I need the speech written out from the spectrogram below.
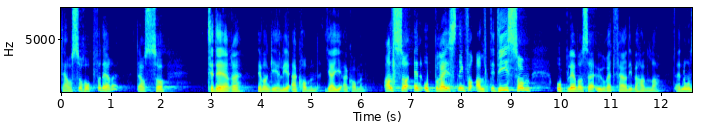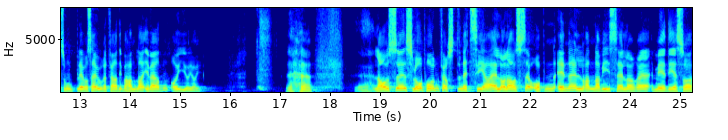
det er også håp for dere. Det er også til dere evangeliet er kommet. Jeg er kommet. Altså en oppreisning for alltid. De som opplever seg urettferdig behandla. Er det noen som opplever seg urettferdig behandla i verden? Oi, oi, oi. La oss eh, slå på den første nettsida, eller la oss eh, åpne en eller annen avis eller eh, medie, så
